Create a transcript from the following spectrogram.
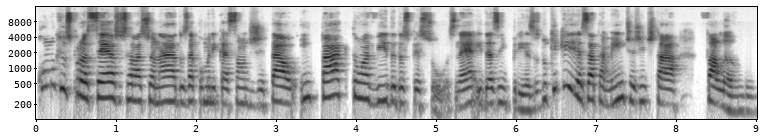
como que os processos relacionados à comunicação digital impactam a vida das pessoas, né, e das empresas? Do que, que exatamente a gente está falando?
